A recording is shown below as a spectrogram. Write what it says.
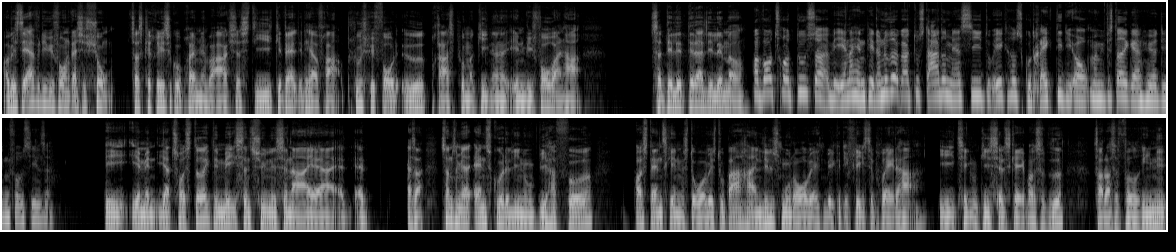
Og hvis det er fordi, vi får en recession, så skal risikopræmien på aktier stige gevaldigt herfra, plus vi får et øget pres på marginerne, end vi i forvejen har. Så det er lidt det, der er dilemmaet. Og hvor tror du så, at vi ender hen, Peter? Nu ved jeg godt, du startede med at sige, at du ikke havde skudt rigtigt i år, men vi vil stadig gerne høre dine forudsigelser. I, jamen, jeg tror stadig, det mest sandsynlige scenarie er, at, at altså, sådan som jeg anskuer det lige nu, vi har fået også danske investorer, hvis du bare har en lille smule overvægt, hvilket de fleste private har i teknologiselskaber osv., så har du også fået rimelig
